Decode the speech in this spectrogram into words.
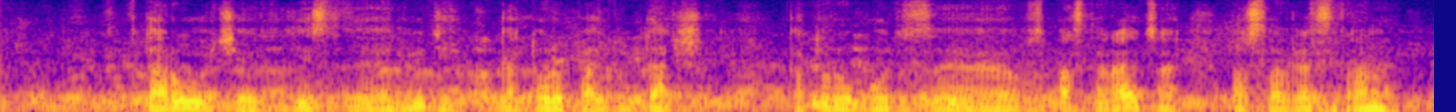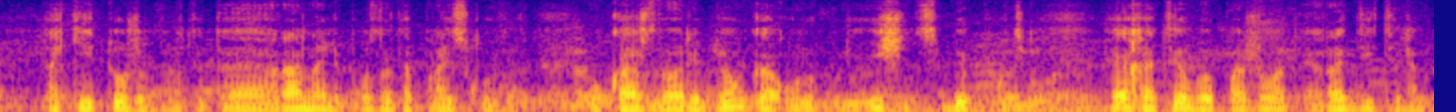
Вторую очередь, есть э, люди, которые пойдут дальше, которые будут э, постараются прославлять страну. Такие тоже будут. Это рано или поздно это происходит. У каждого ребенка он ищет себе путь. Я хотел бы пожелать родителям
